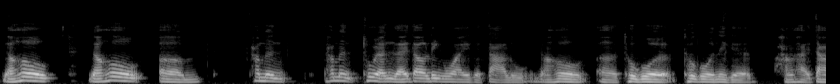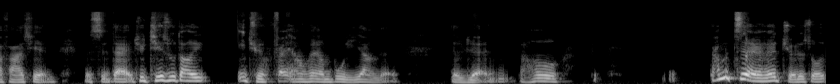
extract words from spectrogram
然后，然后，嗯，他们他们突然来到另外一个大陆，然后呃，透过透过那个航海大发现的时代，去接触到一一群非常非常不一样的的人，然后他们自然会觉得说。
